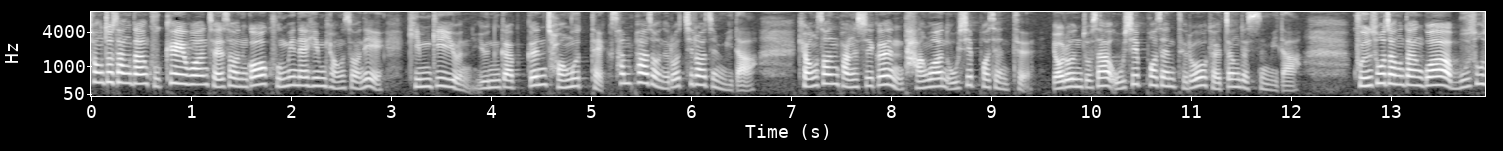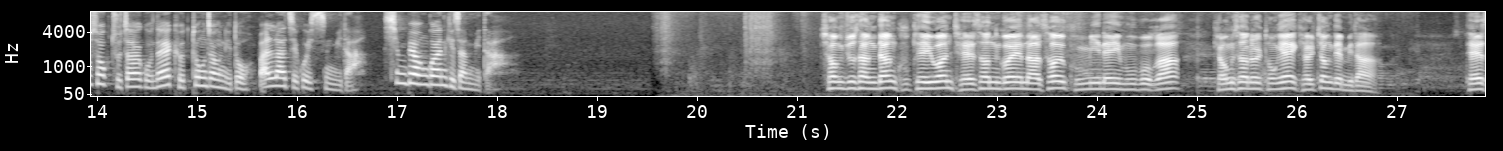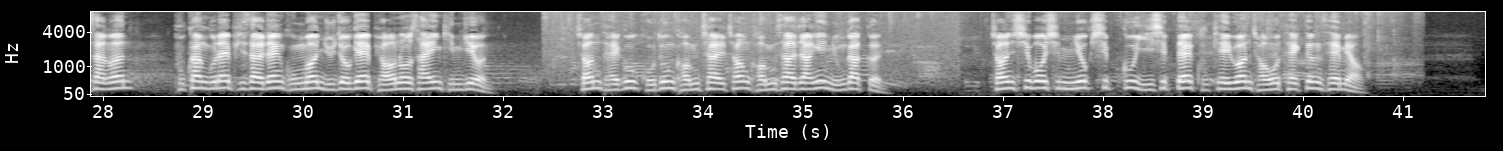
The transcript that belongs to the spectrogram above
청주 상당 국회의원 재선거 국민의힘 경선이 김기윤, 윤갑근, 정우택 3파전으로 치러집니다. 경선 방식은 당원 50%, 여론조사 50%로 결정됐습니다. 군소정당과 무소속 주자군의 교통정리도 빨라지고 있습니다. 신병관 기자입니다. 청주 상당 국회의원 재선거에 나설 국민의힘 후보가 경선을 통해 결정됩니다. 대상은 북한군에 피살된 공무원 유족의 변호사인 김기훈, 전 대구 고등검찰청 검사장인 윤갑근, 전 15, 16, 19, 20대 국회의원 정우택 등 3명.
